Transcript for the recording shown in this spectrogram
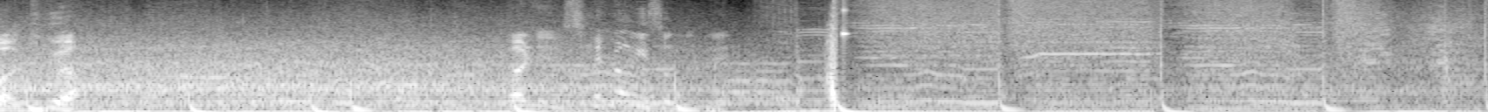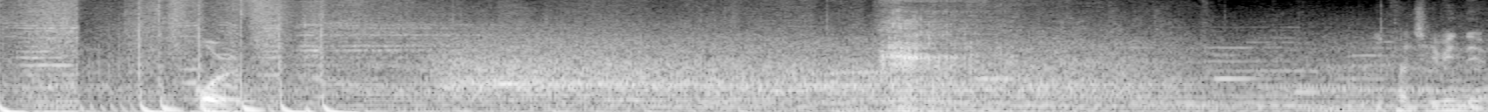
뭐야 누구야? 아니 세 명 있었는데? 골. 이 판 재밌네요.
